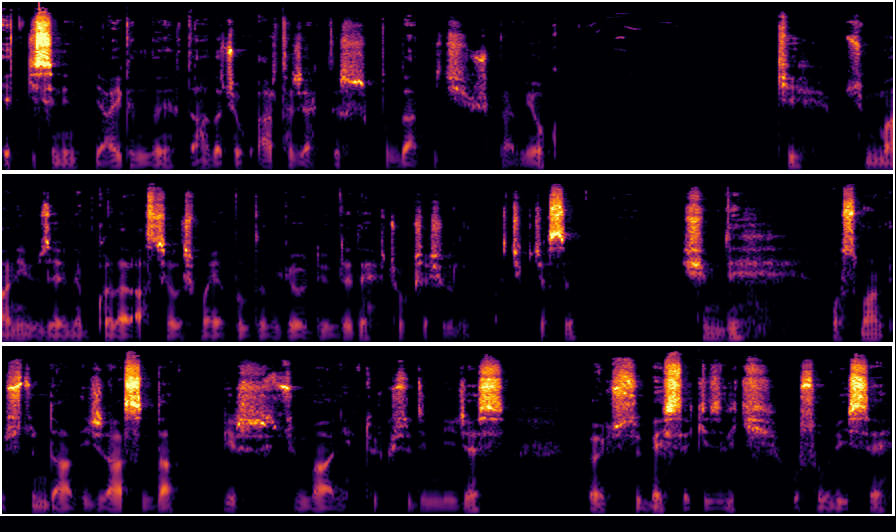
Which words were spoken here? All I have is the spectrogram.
etkisinin yaygınlığı daha da çok artacaktır. Bundan hiç şüphem yok. Ki Sümmani üzerine bu kadar az çalışma yapıldığını gördüğümde de çok şaşırdım açıkçası. Şimdi Osman Üstündağ'ın icrasından bir Sümmani türküsü dinleyeceğiz. Ölçüsü 5-8'lik, usulü ise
